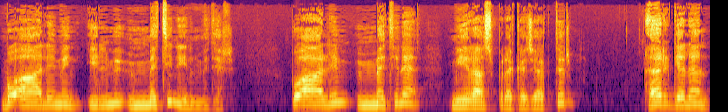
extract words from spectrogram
Bu alimin ilmi ümmetin ilmidir. Bu alim ümmetine miras bırakacaktır. Her gelen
